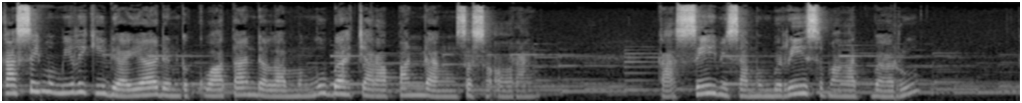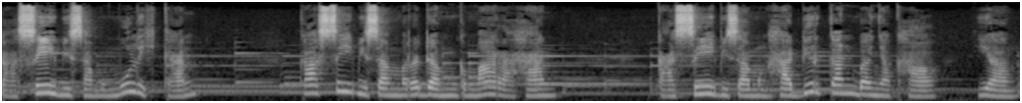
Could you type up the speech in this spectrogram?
Kasih memiliki daya dan kekuatan dalam mengubah cara pandang seseorang. Kasih bisa memberi semangat baru, kasih bisa memulihkan, kasih bisa meredam kemarahan, kasih bisa menghadirkan banyak hal yang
